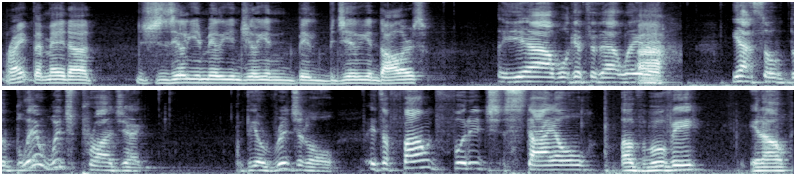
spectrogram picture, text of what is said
right? That made a zillion, million, jillion, bajillion dollars. Yeah, we'll get to that later. Ah. Yeah, so the Blair Witch Project, the original, it's a found footage style of movie. You know,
